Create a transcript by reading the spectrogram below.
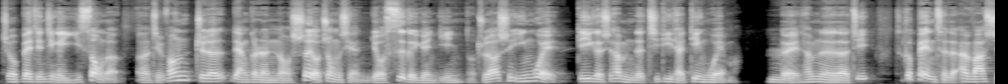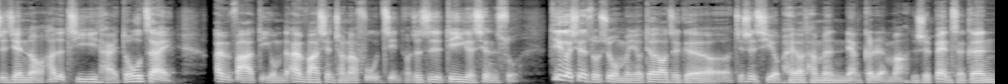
就被检警给移送了。呃，警方觉得两个人哦设有重嫌，有四个原因，主要是因为第一个是他们的基地台定位嘛，嗯、对，他们的基这个 Bent 的案发时间哦，他的基地台都在案发地，我们的案发现场那附近哦，这是第一个线索。第一个线索是我们有调到这个监视器，有拍到他们两个人嘛，就是 Bent 跟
